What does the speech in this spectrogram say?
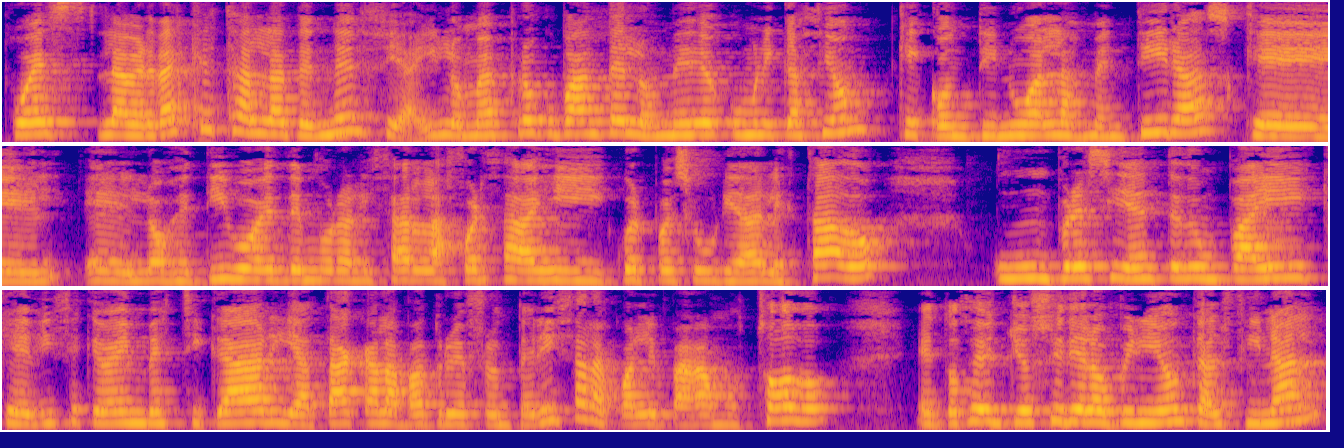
Pues la verdad es que esta es la tendencia y lo más preocupante en los medios de comunicación que continúan las mentiras, que el, objetivo es desmoralizar las fuerzas y cuerpos de seguridad del Estado, un presidente de un país que dice que va a investigar y ataca a la patrulla fronteriza, a la cual le pagamos todo. Entonces yo soy de la opinión que al final,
